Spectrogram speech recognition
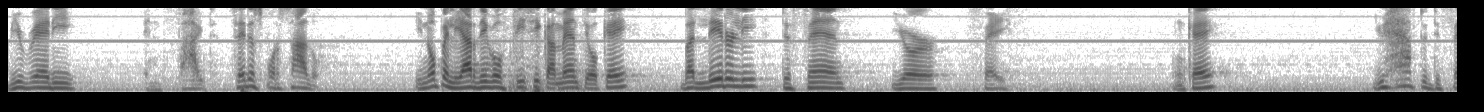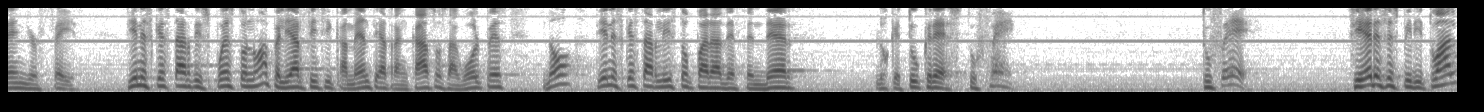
be ready and fight. Ser esforzado. Y no pelear, digo físicamente, okay? But literally defend your faith. Okay? You have to defend your faith. Tienes que estar dispuesto no a pelear físicamente, a trancazos, a golpes. No, tienes que estar listo para defender lo que tú crees, tu fe. Tu fe. Si eres espiritual,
